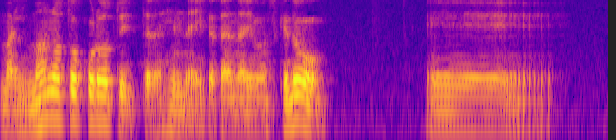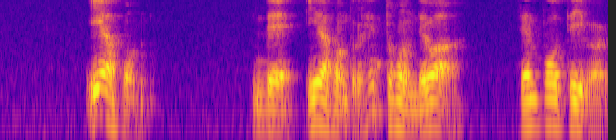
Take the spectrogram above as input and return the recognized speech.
ー、まあ今のところと言ったら変な言い方になりますけど、えー、イヤホンで、イヤホンとかヘッドホンでは、前方定位は、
